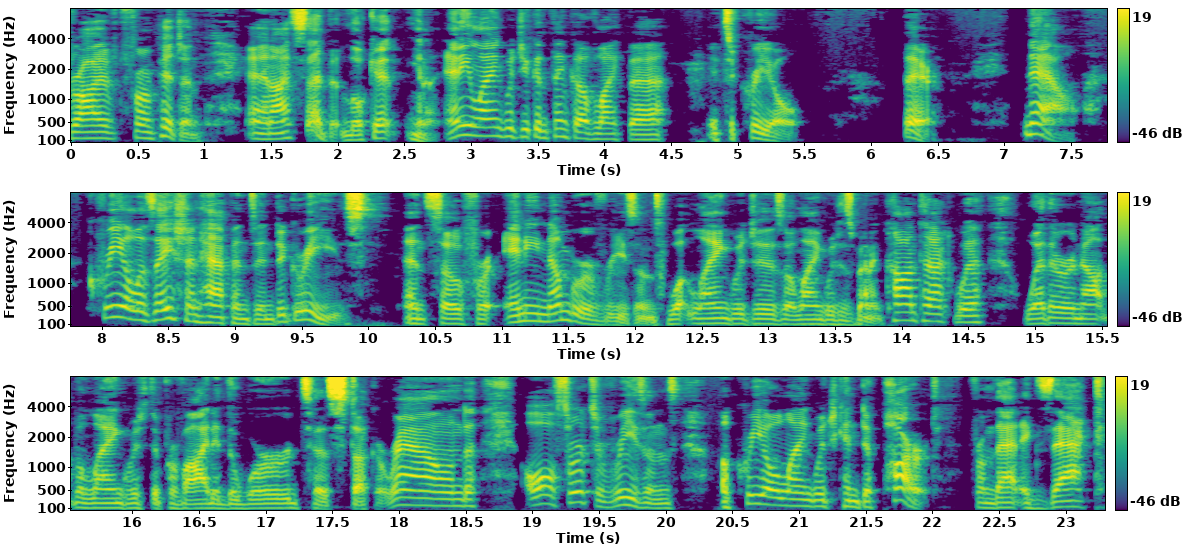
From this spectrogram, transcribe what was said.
derived from pidgin. And I said that look at, you know, any language you can think of like that, it's a Creole. There. Now, Creolization happens in degrees. And so, for any number of reasons, what languages a language has been in contact with, whether or not the language that provided the words has stuck around, all sorts of reasons, a Creole language can depart from that exact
